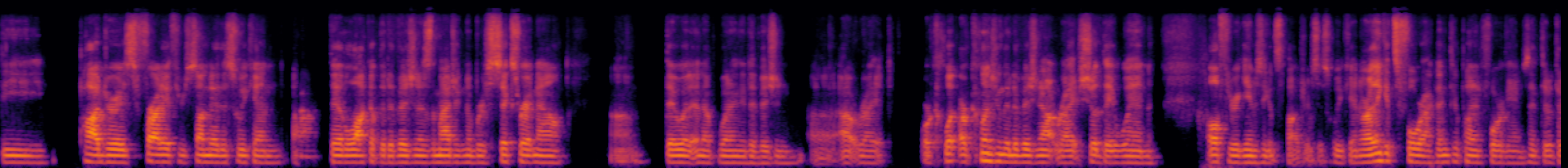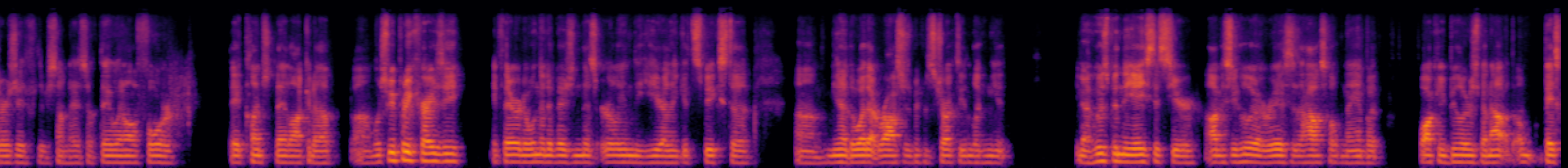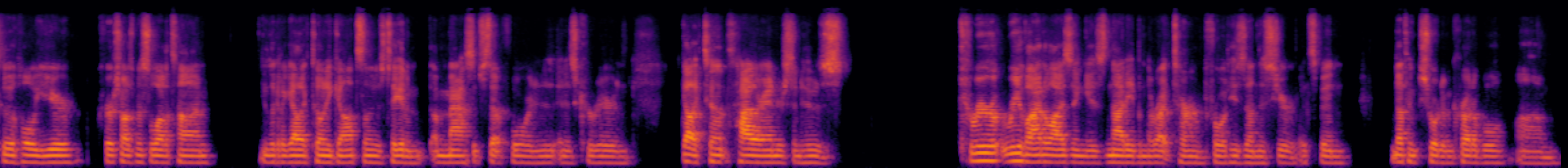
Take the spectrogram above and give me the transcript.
the Padres Friday through Sunday this weekend, uh, they lock up the division as the magic number six right now. Um, they would end up winning the division uh, outright or cl- or clinching the division outright should they win all three games against the Padres this weekend. Or I think it's four. I think they're playing four games. I think they're Thursday through Sunday. So if they win all four, they clinch, they lock it up, um, which would be pretty crazy if they were to win the division this early in the year. I think it speaks to, um, you know, the way that roster's been constructed, looking at, you know, who's been the ace this year. Obviously, Julio Urias is a household name, but Walker Buehler's been out um, basically the whole year. Kershaw's missed a lot of time. You look at a guy like Tony Gonsolin, who's taken a, a massive step forward in, in, his career, and a guy like Tyler Anderson, who's career revitalizing is not even the right term for what he's done this year. It's been nothing short of incredible. Um,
